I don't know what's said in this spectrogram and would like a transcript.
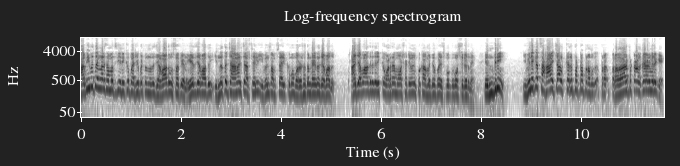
ഹബീബ് തങ്ങളെ സംബന്ധിച്ച് എനിക്ക് പരിചയപ്പെടുന്നത് ജവാദ് മുസ്തഫിയാണ്. ഏത് ജവാദ്? ഇന്നത്തെ ചാനൽ ചർച്ചയിൽ ഇവൻ സംസാരിക്കുമ്പോൾ മറുവശത്തുണ്ടായിരുന്ന ജവാദ്. ആ ജവാദിനെതിരെ വളരെ മോശമായിട്ട് ഇപ്പോൾ ഇപ്പൊ കമന്റും ഫേസ്ബുക്ക് പോസ്റ്റ് ഇടുന്നത് എന്തിന്? ഇവനൊക്കെ സഹായിച്ച ആൾക്കാരപ്പെട്ട പ്രധാനപ്പെട്ട ആൾക്കാരാണ് ഇവരൊക്കെ.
